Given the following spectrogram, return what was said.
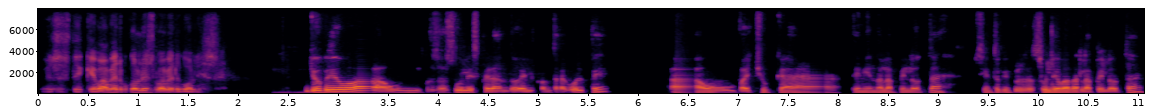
pues, este, que va a haber goles, va a haber goles. Yo veo a un Cruz Azul esperando el contragolpe, a un Pachuca teniendo la pelota. Siento que Cruz Azul le va a dar la pelota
